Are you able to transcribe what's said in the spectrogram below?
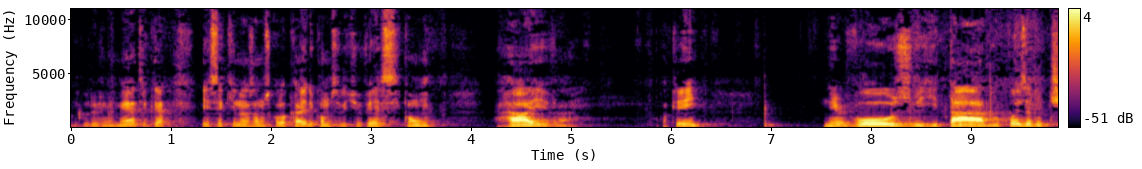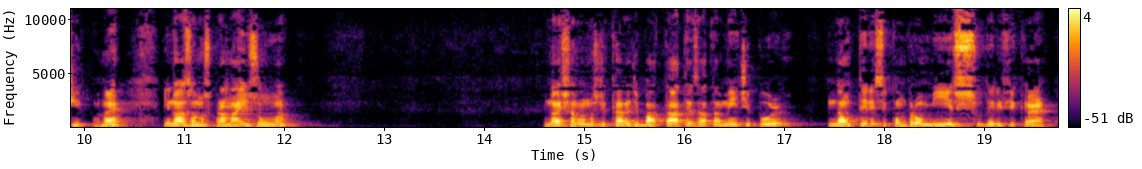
Figura geométrica. Esse aqui nós vamos colocar ele como se ele tivesse com raiva. Ok? Nervoso, irritado, coisa do tipo, né? E nós vamos para mais uma nós chamamos de cara de batata exatamente por não ter esse compromisso dele ficar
